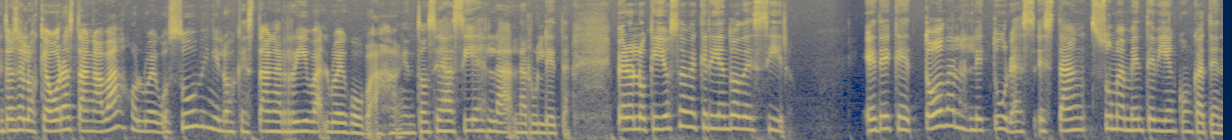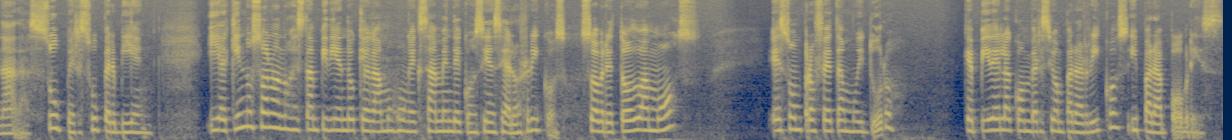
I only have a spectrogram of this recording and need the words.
Entonces los que ahora están abajo luego suben y los que están arriba luego bajan. Entonces así es la, ruleta. Pero lo que yo estaba queriendo decir es de que todas las lecturas están sumamente bien concatenadas, súper, súper bien. Y aquí no solo nos están pidiendo que hagamos un examen de conciencia a los ricos, sobre todo Amós es un profeta muy duro, que pide la conversión para ricos y para pobres,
